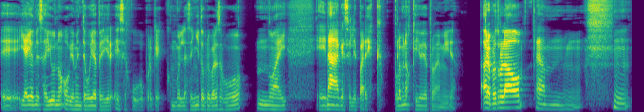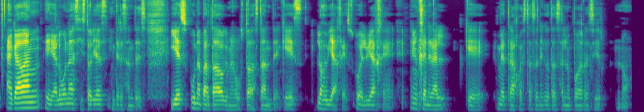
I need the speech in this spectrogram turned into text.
eh, y hay un desayuno, obviamente voy a pedir ese jugo, porque como el aceñito prepara ese jugo, no hay eh, nada que se le parezca, por lo menos que yo haya probado en mi vida. Ahora, por otro lado, acaban eh, algunas historias interesantes. Y es un apartado que me gusta bastante, que es los viajes o el viaje en general que me trajo estas anécdotas al no poder decir no.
